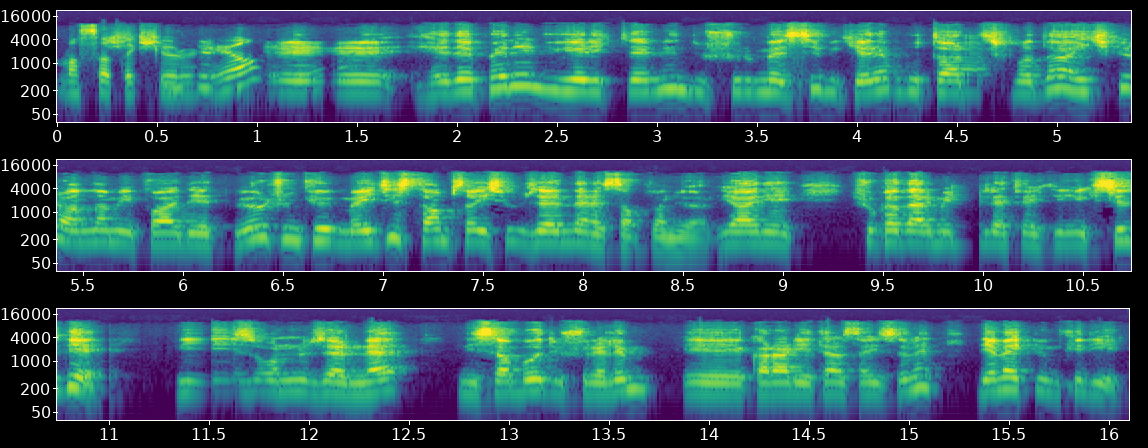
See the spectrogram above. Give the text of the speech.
masada Şimdi, görünüyor? E, e, HDP'nin üyeliklerinin düşürülmesi bir kere bu tartışmada hiçbir anlam ifade etmiyor. Çünkü meclis tam sayısı üzerinden hesaplanıyor. Yani şu kadar milletvekili eksildi. Biz onun üzerine nisabı düşürelim e, karar yeter sayısını demek mümkün değil.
